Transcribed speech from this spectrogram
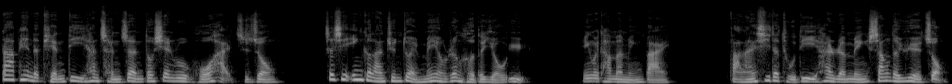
大片的田地和城镇都陷入火海之中，这些英格兰军队没有任何的犹豫。因为他们明白，法兰西的土地和人民伤得越重，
